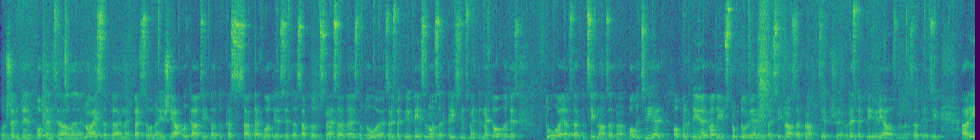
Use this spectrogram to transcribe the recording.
Šiem potenciāli nu, aizsargājumai personai ir šī aplikācija, tātad, kas sāk darboties, ja tas aproces nesētājs nu, tuvojas. Respektīvi, tiesa nosaka 300 metru netovoties tuvojās. Tad signāls atnāk policijai, operatīvai vadības struktūra vienībai, signāls atnāk cietušajiem. Respektīvi, ir jāuzmanās attiecīgi. Arī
